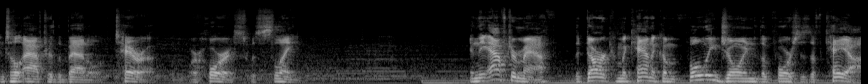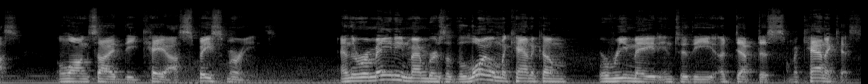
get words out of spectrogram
until after the Battle of Terra, where Horus was slain. In the aftermath, the Dark Mechanicum fully joined the forces of Chaos alongside the Chaos Space Marines and the remaining members of the Loyal Mechanicum were remade into the Adeptus Mechanicus,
